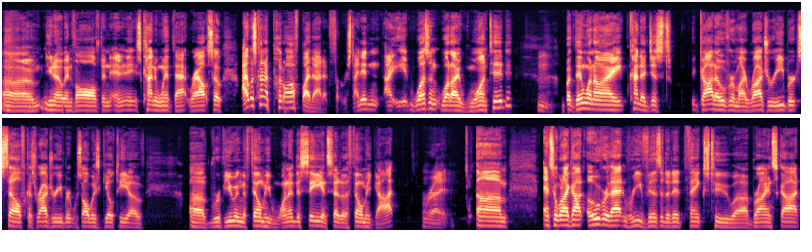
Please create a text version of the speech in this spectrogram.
um, you know, involved, and and it's kind of went that route. So I was kind of put off by that at first. I didn't. I it wasn't what I wanted, Hmm. But then when I kind of just got over my Roger Ebert self, because Roger Ebert was always guilty of uh, reviewing the film he wanted to see instead of the film he got. Right. Um, and so when I got over that and revisited it, thanks to uh, Brian Scott,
